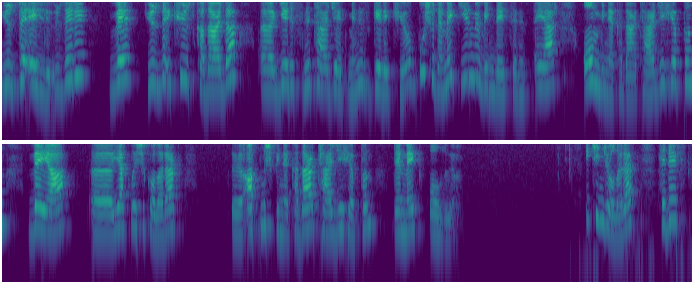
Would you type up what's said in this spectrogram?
%50 üzeri ve %200 kadar da e, gerisini tercih etmeniz gerekiyor. Bu şu demek 20 bindeyseniz eğer 10 bine kadar tercih yapın veya e, yaklaşık olarak e, 60 bine kadar tercih yapın demek oluyor. İkinci olarak hedef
